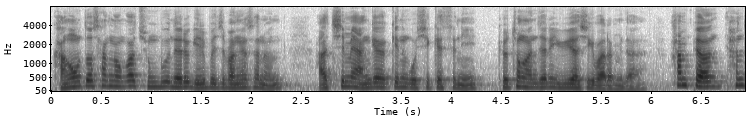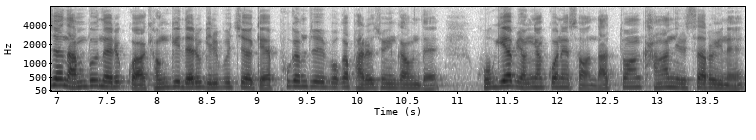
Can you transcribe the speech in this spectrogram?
강원도 산간과 중부 내륙 일부 지방에서는 아침에 안개가 끼는 곳이 있겠으니 교통안전에 유의하시기 바랍니다. 한편 현재 남부 내륙과 경기 내륙 일부 지역에 폭염주의보가 발효 중인 가운데 고기압 영향권에서 낮 동안 강한 일사로 인해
